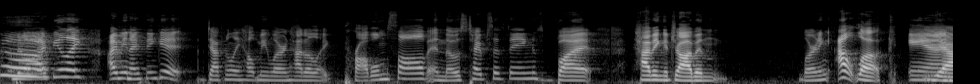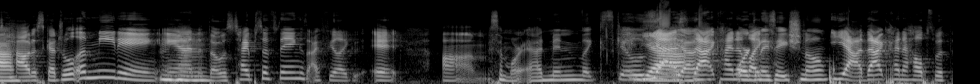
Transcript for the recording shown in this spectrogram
No, I feel like I mean I think it definitely helped me learn how to like problem solve and those types of things. But having a job and learning Outlook and Yeah. how to schedule a meeting and those types of things, I feel like it. Um, Some more admin like skills. Yeah. Yes, that kind of like organizational. yeah that kind of helps with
